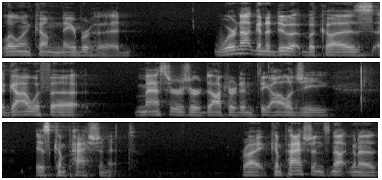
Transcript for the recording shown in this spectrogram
low income neighborhood, we're not going to do it because a guy with a master's or doctorate in theology is compassionate, right? Compassion's not going to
